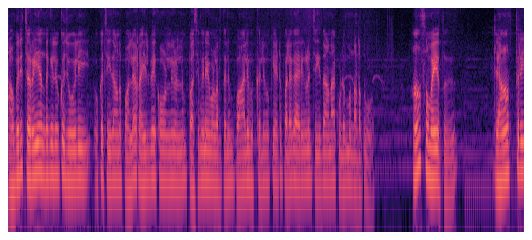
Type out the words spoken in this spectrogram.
അവർ ചെറിയ എന്തെങ്കിലുമൊക്കെ ജോലി ഒക്കെ ചെയ്താണ് പല റെയിൽവേ കോളനികളിലും പശുവിനെ വളർത്തലും പാൽ വിൽക്കലും ഒക്കെ ആയിട്ട് പല കാര്യങ്ങളും ചെയ്താണ് ആ കുടുംബം നടന്നു പോകും ആ സമയത്ത് രാത്രി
